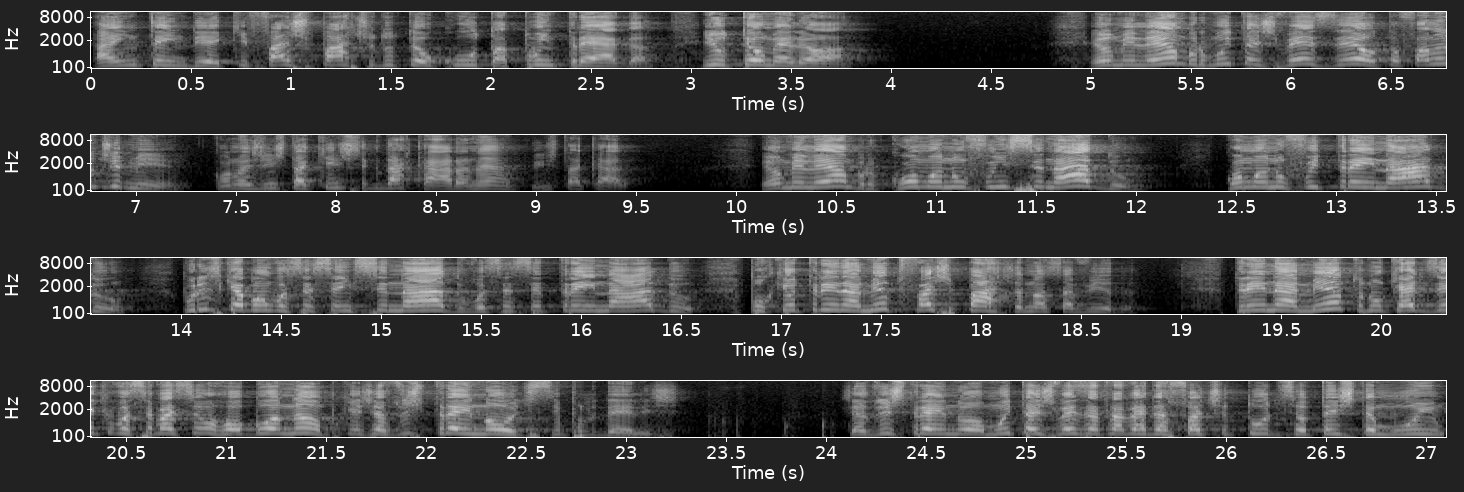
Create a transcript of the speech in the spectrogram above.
a entender que faz parte do teu culto, a tua entrega e o teu melhor. Eu me lembro muitas vezes, eu estou falando de mim. Quando a gente está aqui, a gente tem que dar cara, né? A gente está cara. Eu me lembro como eu não fui ensinado, como eu não fui treinado. Por isso que é bom você ser ensinado, você ser treinado, porque o treinamento faz parte da nossa vida. Treinamento não quer dizer que você vai ser um robô, não, porque Jesus treinou o discípulo deles. Jesus treinou, muitas vezes através da sua atitude, seu testemunho,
